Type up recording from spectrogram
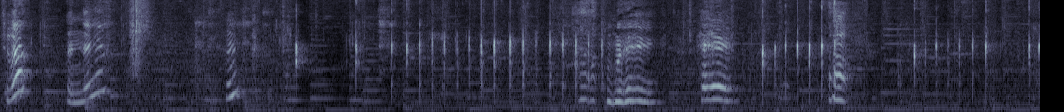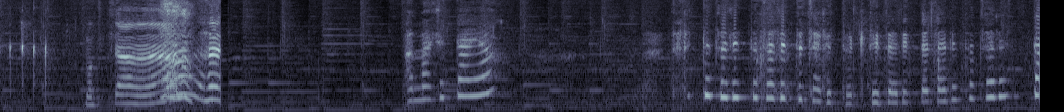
좋아? 안 나냐? 응? 왜? 해 먹자 밥 맛있다요? 잘했다 잘했다 잘했다 잘했다 그래 잘했다 잘했다 잘했다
